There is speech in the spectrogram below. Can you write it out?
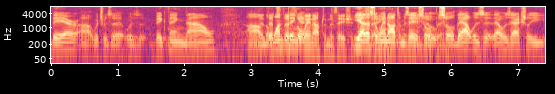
there, uh, which was a was a big thing. Now. Um, the that's, one that's thing the WAN optimization. Yeah, that's the WAN optimization. So, so that was that was actually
